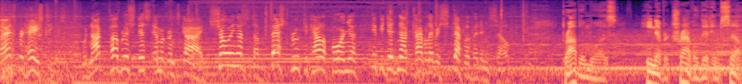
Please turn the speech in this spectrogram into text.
Lansford Hastings would not publish this immigrant's guide, showing us the best route to California if he did not travel every step of it himself. Problem was, he never traveled it himself,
